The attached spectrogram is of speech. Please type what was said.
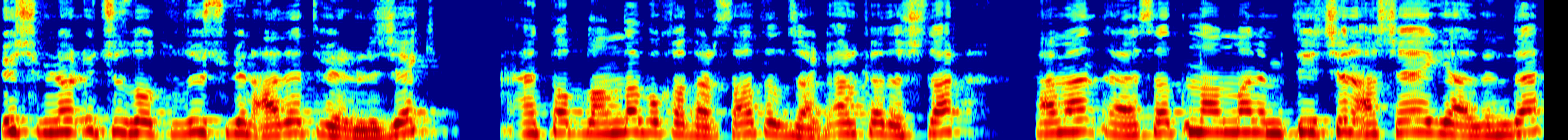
3 milyon 333 bin adet verilecek. Yani toplamda bu kadar satılacak arkadaşlar. Hemen e, satın alma limiti için aşağıya geldiğinde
